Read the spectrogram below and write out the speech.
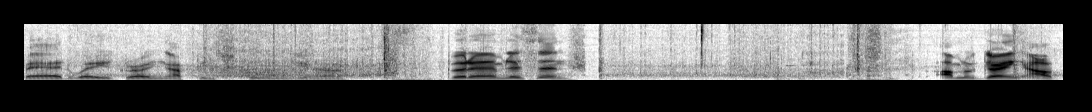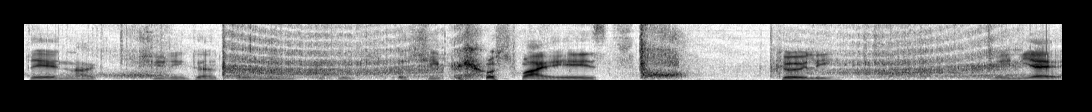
bad way growing up in school, you know. But um, listen, I'm not going out there and like shooting. Don't call me because a sheep because my hair's curly. I mean, yeah.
